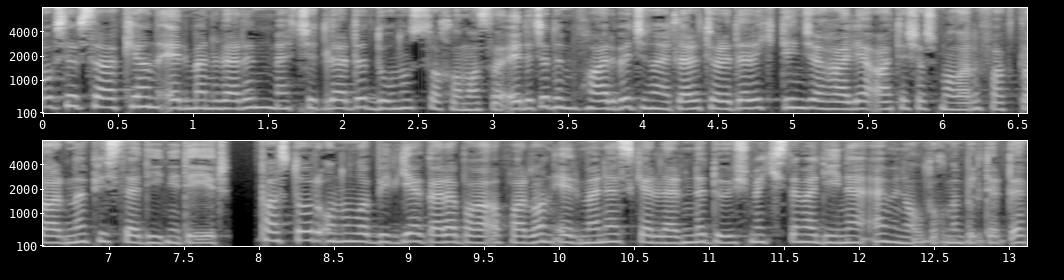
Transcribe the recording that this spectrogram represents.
Hovsep Sakyan ermənilərin məscidlərdə donuz saxlaması, eləcə də müharibə cinayətləri törədərək dinc əhaliyə atəş açmaları faktlarını pislədiyini deyir. Pastor onunla birgə Qarabağa aparılan erməni əskərlərində döyüşmək istəmədiyinə əmin olduğunu bildirdi.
